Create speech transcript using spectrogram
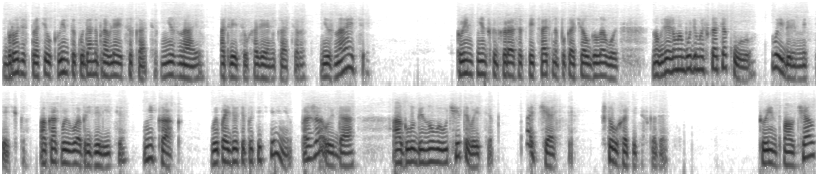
Броди спросил Квинта, куда направляется катер. «Не знаю», — ответил хозяин катера. «Не знаете?» Квинт несколько раз отрицательно покачал головой. «Но где же мы будем искать акулу? Выберем местечко. А как вы его определите?» «Никак. Вы пойдете по течению?» «Пожалуй, да. А глубину вы учитываете?» «Отчасти. Что вы хотите сказать?» Квинт молчал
